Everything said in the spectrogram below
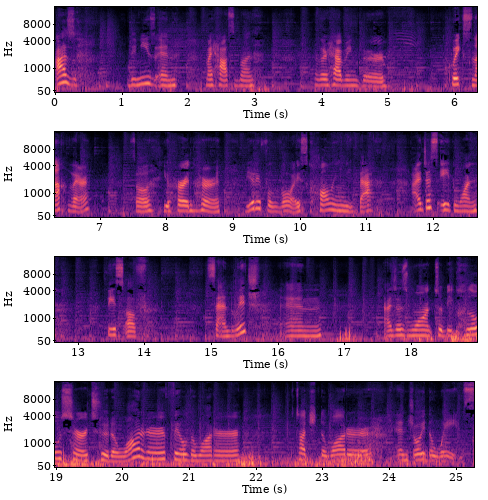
As Denise and my husband they're having their quick snack there. So you heard her beautiful voice calling me back. I just ate one piece of sandwich and I just want to be closer to the water feel the water touch the water enjoy the waves.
